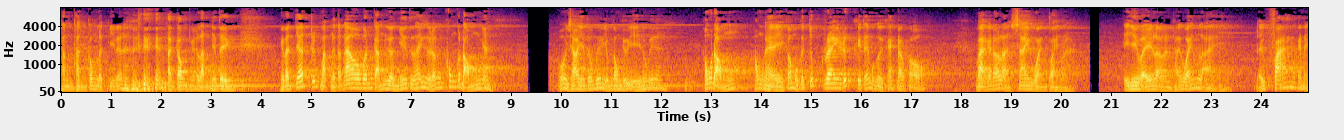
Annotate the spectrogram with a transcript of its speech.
thành thần công lực gì đó. Thần công lạnh như tiền. Người ta chết trước mặt, người ta đau bên cạnh gần như tôi thấy người đó cũng không có động nha ủa làm sao vậy? Tôi không biết dụng công kiểu gì không biết không có động không hề có một cái chút ray rứt khi thấy một người khác đau khổ. Và cái đó là sai hoàn toàn rồi. Thì như vậy là mình phải quán lại để phá cái này.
